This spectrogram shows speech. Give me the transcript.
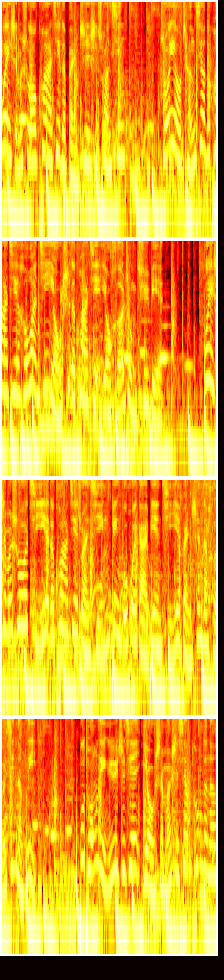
为什么说跨界的本质是创新？卓有成效的跨界和万金油式的跨界有何种区别？为什么说企业的跨界转型并不会改变企业本身的核心能力？不同领域之间有什么是相通的呢？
